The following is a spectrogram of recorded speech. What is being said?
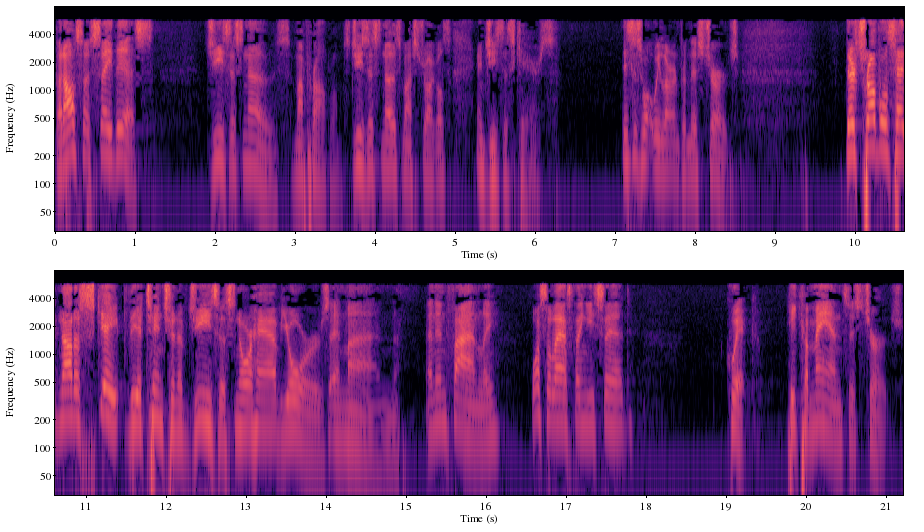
But also say this Jesus knows my problems. Jesus knows my struggles, and Jesus cares. This is what we learn from this church. Their troubles had not escaped the attention of Jesus, nor have yours and mine. And then finally, what's the last thing he said? Quick. He commands his church.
